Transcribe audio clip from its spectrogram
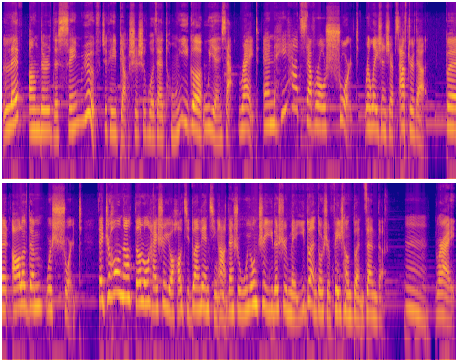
live under the same roof 就可以表示生活在同一个屋檐下。 Right, and he had several short relationships after that, but all of them were short. 在之后呢，德龙还是有好几段恋情啊，但是毋庸置疑的是，每一段都是非常短暂的。 Mm, right.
